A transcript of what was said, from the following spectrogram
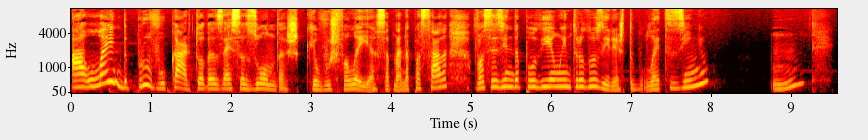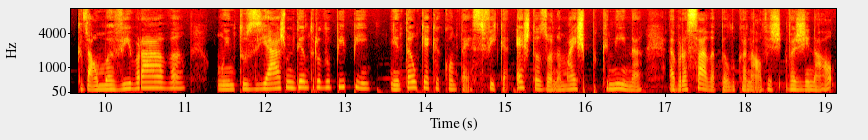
além de provocar todas essas ondas que eu vos falei a semana passada, vocês ainda podiam introduzir este boletezinho hum, que dá uma vibrada, um entusiasmo dentro do pipi. E então o que é que acontece? Fica esta zona mais pequenina abraçada pelo canal vaginal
